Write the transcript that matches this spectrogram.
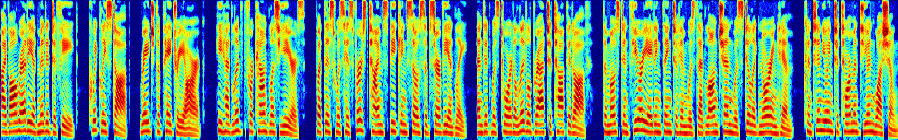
I've already admitted defeat. Quickly stop, raged the patriarch. He had lived for countless years, but this was his first time speaking so subserviently, and it was toward a little brat to top it off. The most infuriating thing to him was that Long Chen was still ignoring him, continuing to torment Yun Wusheng.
